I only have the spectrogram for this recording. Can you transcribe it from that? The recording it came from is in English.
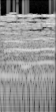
Dan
